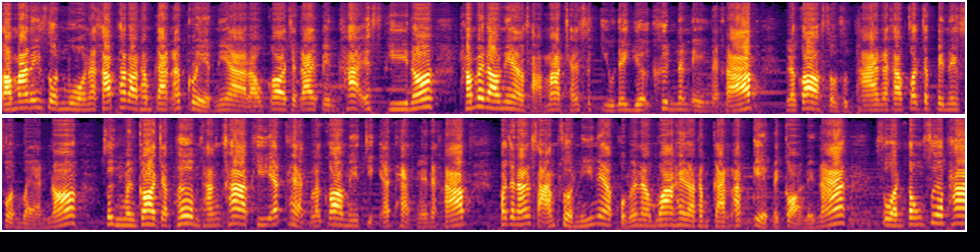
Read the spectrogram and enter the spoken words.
ต่อมาในส่วนหมวกนะครับ ถ้าเราทำการอัปเกรดเนี่ย เราก็จะได้เป็นค่า SP เนาะทำให้เราเนี่ยสามารถใช้สกิลได้เยอะขึ้นนั่นเองนะครับ แล้วก็ส่วนสุดท้ายนะครับ ก็จะเป็นในส่วนแหวนเนาะ ซึ่งมันก็จะเพิ่มทั้งค่า P Attack แล้วก็ Magic Attack เลยนะครับ เพราะฉะนั้น 3 ส่วนนี้เนี่ยผมแนะนำว่าให้เราทำการอัปเกรดไปก่อนเลยนะ ส่วนตรงเสื้อผ้า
